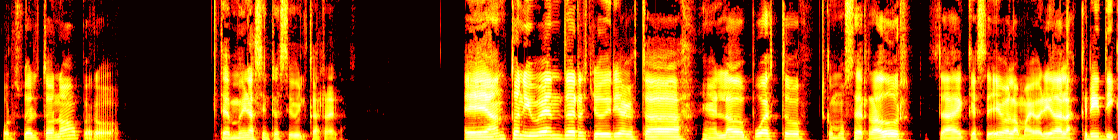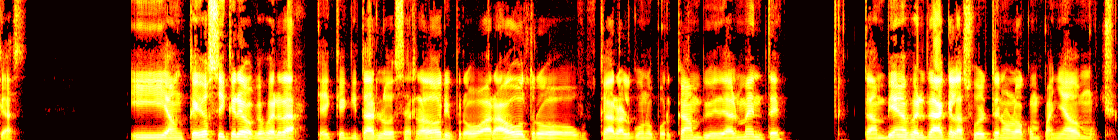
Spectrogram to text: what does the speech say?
Por suerte no, pero termina sin recibir carreras. Eh, Anthony Bender, yo diría que está en el lado opuesto como cerrador, quizás el que se lleva la mayoría de las críticas Y aunque yo sí creo que es verdad que hay que quitarlo de cerrador y probar a otro o buscar alguno por cambio idealmente, también es verdad que la suerte no lo ha acompañado mucho.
